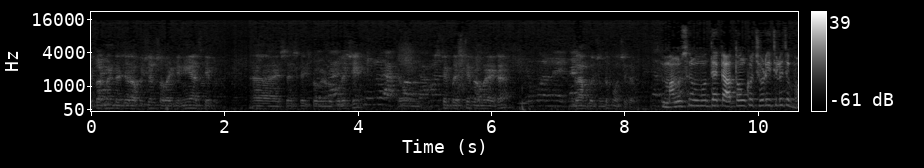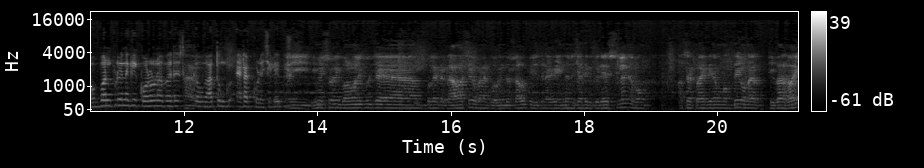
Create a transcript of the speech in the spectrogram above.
ডিপার্টমেন্টের যারা অফিসিয়াল সবাইকে নিয়ে আজকে সেন্সিটাইজ প্রোগ্রাম করেছি এবং স্টেপ বাই স্টেপ আমরা এটা গ্রাম পর্যন্ত পৌঁছে দেবো। মানুষের মধ্যে একটা আতঙ্ক ছড়িয়েছিল যে ভগবানপুরে নাকি করোনা ভাইরাস হ্যাঁ। আতঙ্ক অ্যাটাক করেছিল। এই ভীমেশ্বরী বনমালীপুর যে বলে একটা গ্রাম আছে ওখানে গোবিন্দ সাহু কিছুদিন আগে ইন্দোনেশিয়া থেকে ফিরে এসেছিলেন এবং আসার কয়েকদিনের মধ্যেই ওনার ফিভার হয়।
